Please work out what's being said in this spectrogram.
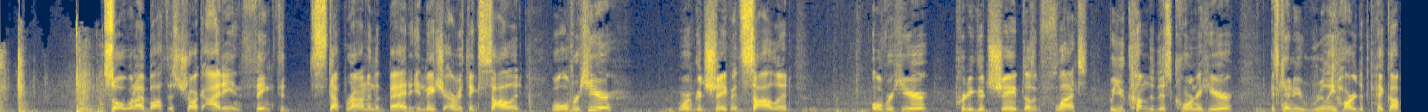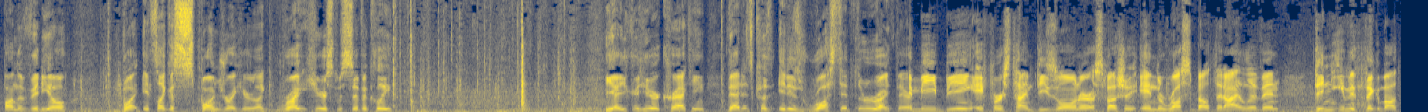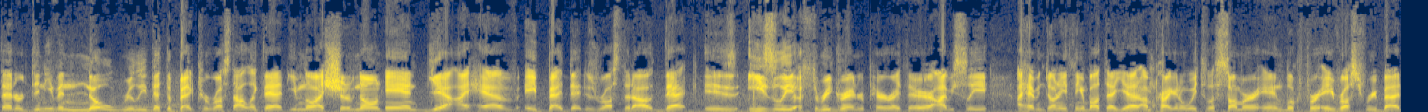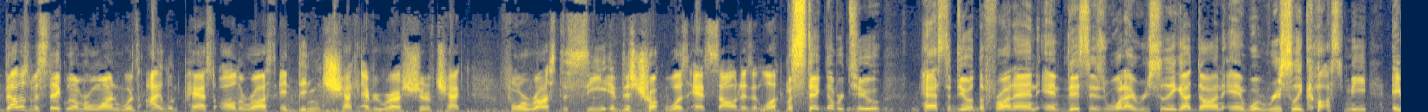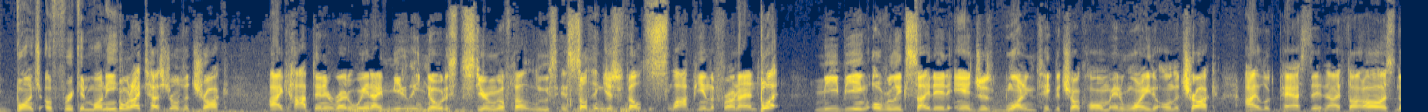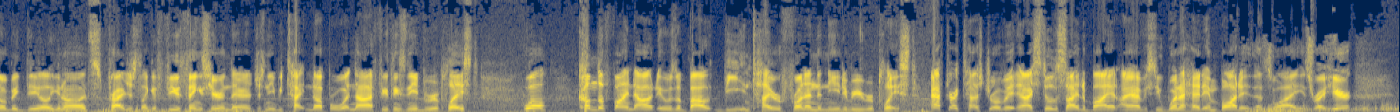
So when I bought this truck, I didn't think to step around in the bed and make sure everything's solid. Well, over here, we're in good shape. It's solid. Over here, pretty good shape, doesn't flex. But you come to this corner here, it's gonna be really hard to pick up on the video, but it's like a sponge right here. Like right here specifically, yeah, you could hear it cracking. That is because it is rusted through right there. And me being a first time diesel owner, especially in the rust belt that I live in, didn't even think about that or didn't even know really that the bed could rust out like that, even though I should have known. And yeah, I have a bed that is rusted out. That is easily a three grand repair right there. Obviously, I haven't done anything about that yet. I'm probably gonna wait till the summer and look for a rust-free bed. That was mistake number one, was I looked past all the rust and didn't check everywhere I should have checked for rust to see if this truck was as solid as it looked. Mistake number two has to deal with the front end and this is what I recently got done and what recently cost me a bunch of freaking money. When I test drove the truck, I hopped in it right away and I immediately noticed the steering wheel felt loose and something just felt sloppy in the front end. But me being overly excited and just wanting to take the truck home and wanting to own the truck, I looked past it and I thought, oh, it's no big deal. You know, it's probably just like a few things here and there just need to be tightened up or whatnot. A few things need to be replaced. Well, Come to find out, it was about the entire front end that needed to be replaced. After I test drove it and I still decided to buy it, I obviously went ahead and bought it. That's why it's right here.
